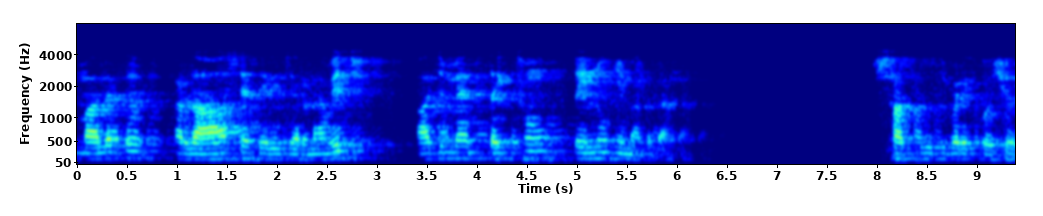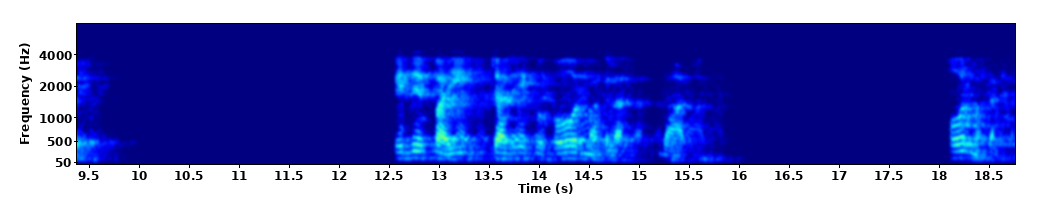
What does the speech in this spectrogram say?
ਮਾਲਕ, ਅਰਦਾਸ ਹੈ ਤੇਰੇ ਚਰਨਾਂ ਵਿੱਚ, ਅੱਜ ਮੈਂ ਤੈਥੋਂ ਤੈਨੂੰ ਹੀ ਮੰਗਦਾ ਹਾਂ। ਸਤਿਗੁਰੂ ਜੀ ਬੜੇ ਖੁਸ਼ ਹੋਏ। ਕਹਿੰਦੇ, ਭਾਈ, ਚੱਲ ਇੱਕ ਹੋਰ ਮੰਗ ਲਾ, ਦਾਤ। ਹੋਰ ਮੰਗ ਲਾ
